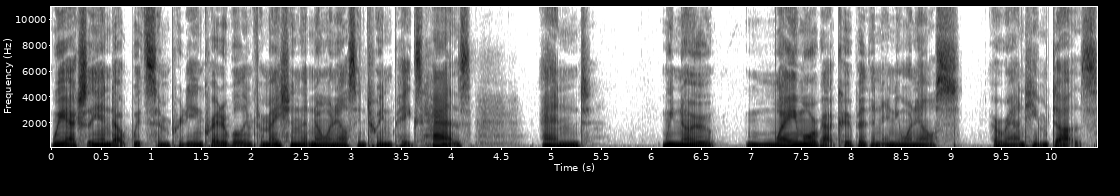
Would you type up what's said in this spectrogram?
We actually end up with some pretty incredible information that no one else in Twin Peaks has, and we know way more about Cooper than anyone else around him does.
